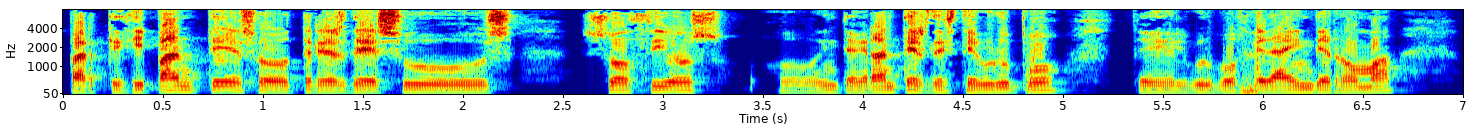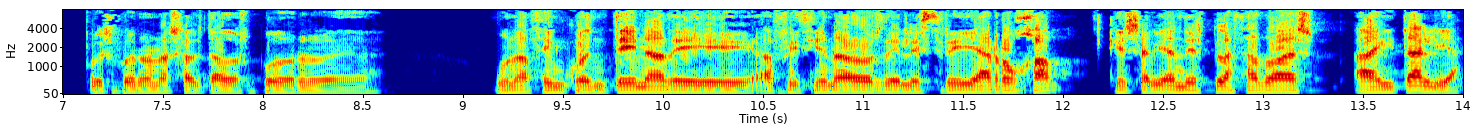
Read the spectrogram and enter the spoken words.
participantes o tres de sus socios o integrantes de este grupo, del grupo Fedain de Roma, pues fueron asaltados por eh, una cincuentena de aficionados de la Estrella Roja que se habían desplazado a, Italia,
